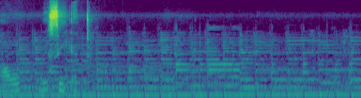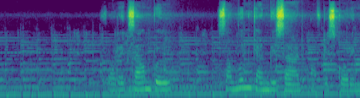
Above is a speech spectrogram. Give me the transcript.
how we see it. For example, someone can be sad after scoring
